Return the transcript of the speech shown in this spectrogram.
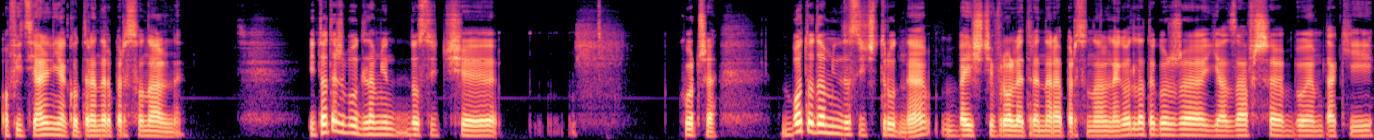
oficjalnie, jako trener personalny. I to też był dla mnie dosyć. Kurczę, było to dla mnie dosyć trudne wejście w rolę trenera personalnego, dlatego że ja zawsze byłem taki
